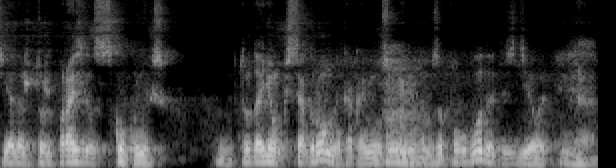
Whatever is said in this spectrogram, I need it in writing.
Я даже тоже поразился, сколько у них трудоемкость огромная, как они успели mm-hmm. там за полгода это сделать. Yeah.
